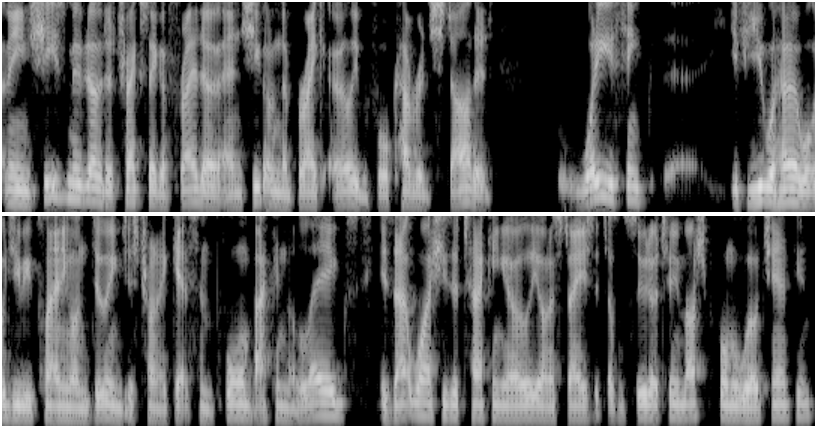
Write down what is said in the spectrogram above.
I mean, she's moved over to Trek Segafredo and she got on the break early before coverage started. What do you think? Uh, if you were her, what would you be planning on doing? Just trying to get some form back in the legs? Is that why she's attacking early on a stage that doesn't suit her too much, former world champion?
